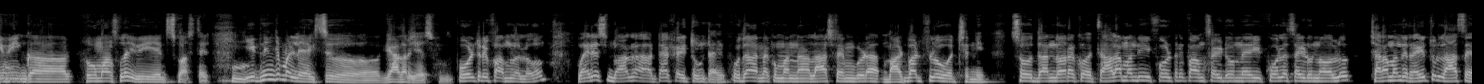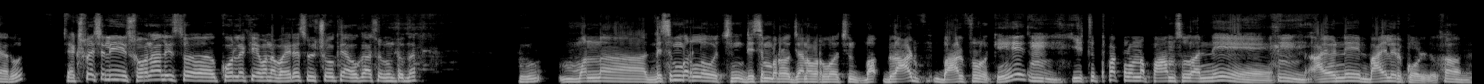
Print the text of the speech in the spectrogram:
ఇవి ఇంకా టూ మంత్స్ లో ఇవి ఎగ్స్ వస్తాయి Hmm. వీటి నుంచి మళ్ళీ ఎగ్స్ గ్యాదర్ చేసుకుంటాం. పౌల్ట్రీ ఫామ్లలో వైరస్ బాగా అటాక్ అవుతుంటాయి ఉదాహరణకు మన లాస్ట్ టైం కూడా బర్డ్ ఫ్లూ వచ్చింది. సో దాని ద్వారా చాలా మంది ఈ పౌల్ట్రీ ఫామ్ సైడ్ ఉన్న ఈ కోళ్ళ సైడ్ ఉన్న వాళ్ళు చాలా మంది రైతులు లాస్ అయ్యారు. ఎస్పెషల్లీ సోనాలిస్ కోళ్ళకి ఏమైనా వైరస్ సోకే అవకాశం ఉంటుందా? మొన్న డిసెంబర్లో వచ్చిన డిసెంబర్ జనవరిలో వచ్చిన బ్లాడ్ బాల్ ఫ్లూకి ఉమ్, ఈ చుట్టుపక్కల ఉన్న పామ్స్ అన్ని అవన్నీ బాయిలర్ కోళ్ళు అవును.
